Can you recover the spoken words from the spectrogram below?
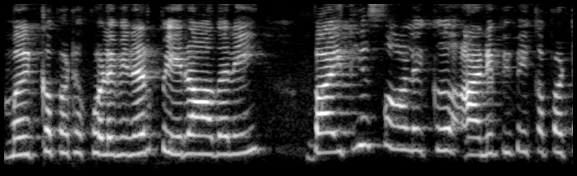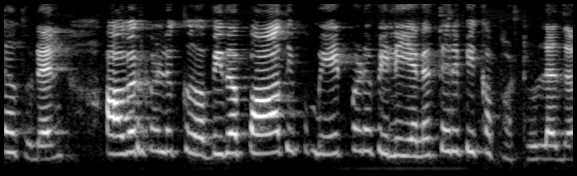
மீட்கப்பட்ட குழுவினர் பேராதனை வைத்தியசாலைக்கு அனுப்பி வைக்கப்பட்டதுடன் அவர்களுக்கு வித பாதிப்பும் ஏற்படவில்லை என தெரிவிக்கப்பட்டுள்ளது.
